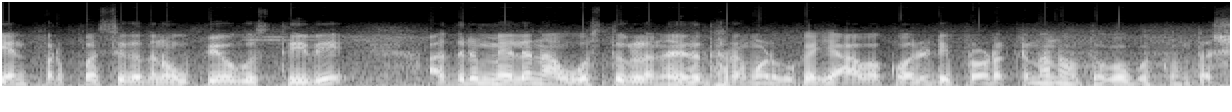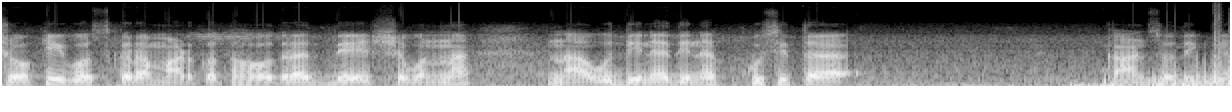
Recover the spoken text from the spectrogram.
ಏನು ಪರ್ಪಸ್ಸಿಗೆ ಅದನ್ನು ಉಪಯೋಗಿಸ್ತೀವಿ, ಅದ್ರ ಮೇಲೆ ನಾವು ವಸ್ತುಗಳನ್ನು ನಿರ್ಧಾರ ಮಾಡಬೇಕು. ಯಾವ ಕ್ವಾಲಿಟಿ ಪ್ರಾಡಕ್ಟನ್ನು ನಾವು ತೊಗೋಬೇಕು ಅಂತ. ಶೋಕಿಗೋಸ್ಕರ ಮಾಡ್ಕೊತಾ ಹೋದರೆ ದೇಶವನ್ನು ನಾವು ದಿನೇ ದಿನ ಕುಸಿತ ಕಾಣಿಸೋದಕ್ಕೆ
